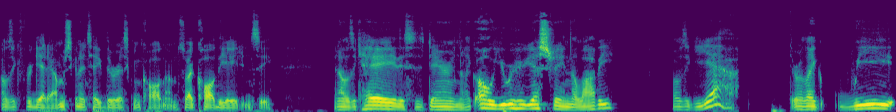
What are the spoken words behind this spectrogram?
I was like, forget it. I'm just gonna take the risk and call them. So I called the agency, and I was like, hey, this is Darren. They're like, oh, you were here yesterday in the lobby. I was like, yeah. They were like, we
